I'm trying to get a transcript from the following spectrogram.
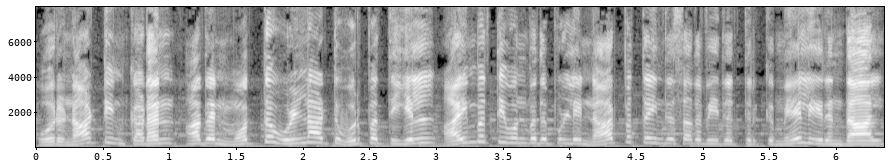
ஒரு நாட்டின் கடன் அதன் மொத்த உள்நாட்டு உற்பத்தியில் ஐம்பத்தி ஒன்பது புள்ளி நாற்பத்தைந்து சதவீதத்திற்கு மேல் இருந்தால்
